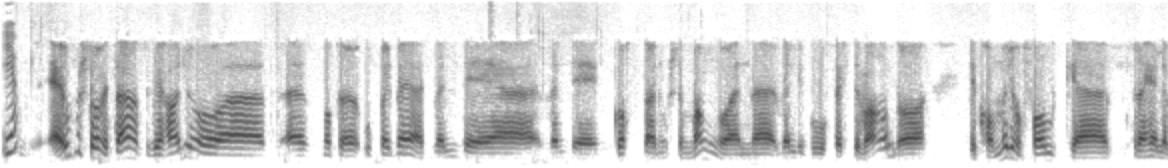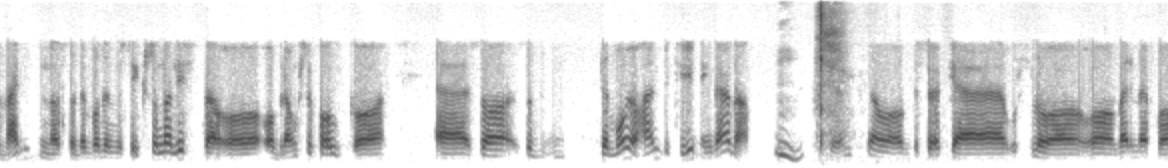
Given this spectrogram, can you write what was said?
ja. jeg er jo for så vidt det. Altså, vi har jo uh, måttet et veldig, veldig godt arrangement og en veldig god festival. og det kommer jo folk eh, fra hele verden. altså Det er både musikkjournalister og, og bransjefolk. Og, eh, så, så, det må jo ha en betydning, det. da. Mm. Jeg ønsker å besøke Oslo og, være med på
